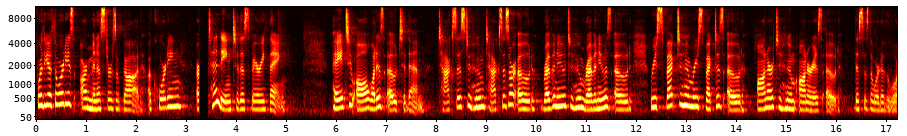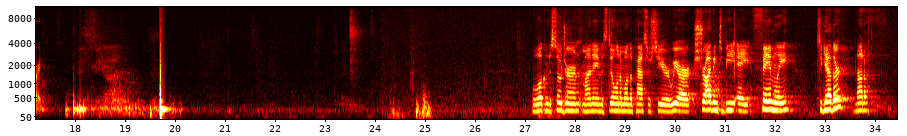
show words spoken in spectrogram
for the authorities are ministers of God, according or attending to this very thing. Pay to all what is owed to them taxes to whom taxes are owed, revenue to whom revenue is owed, respect to whom respect is owed, honor to whom honor is owed. This is the word of the Lord. Well, welcome to Sojourn. My name is Dylan. I'm one of the pastors here. We are striving to be a family together, not a,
